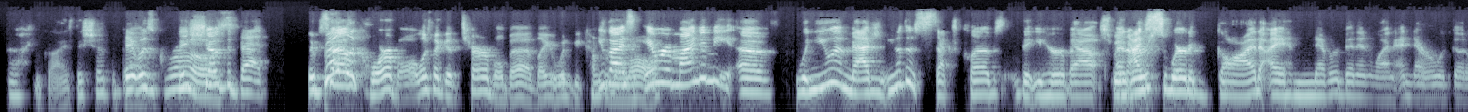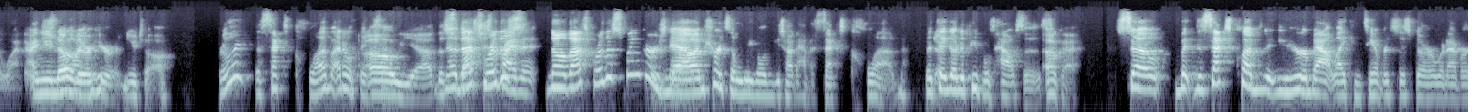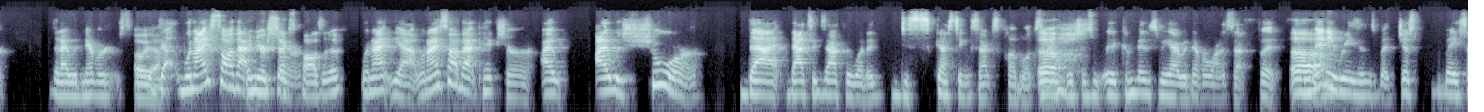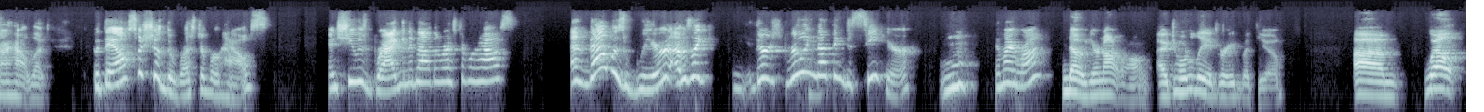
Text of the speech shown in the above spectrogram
Ugh, you guys, they showed the bed. It was gross. They showed the bed. The bed So- looked horrible. It looked like a terrible bed. Like it wouldn't be comfortable. You guys, it reminded me of when you imagine, you know, those sex clubs that you hear about. And I swear to God, I have never been in one and never would go to one. I and you know they're here in Utah. really the sex club. I don't think so. Oh so. yeah, the, No, that's where just the private. no, that's where the swingers. No, go. I'm sure it's illegal in Utah to have a sex club, but Yeah. they go to people's houses. okay. So, but the sex clubs that you hear about, like in San Francisco or whatever, that I would never. Oh, yeah. that- when I saw that, And you're sex positive. when I yeah, when I saw that picture, I I was sure that that's exactly what a disgusting sex club looks like, which is it convinced me I would never want to set foot for Ugh. many reasons, but just based on how it looked. But they also showed the rest of her house, and she was bragging about the rest of her house, and that was weird. I was like, "There's really nothing to see here." Mm. Am I wrong? No, you're not wrong. I totally agreed with you. Um, well,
